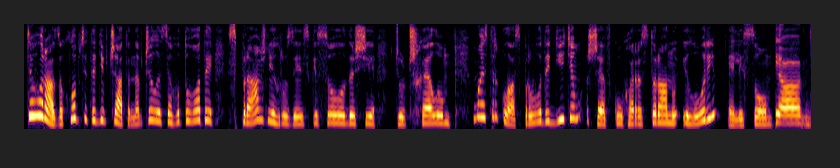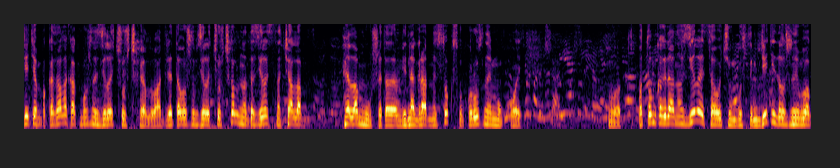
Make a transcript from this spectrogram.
Цього разу хлопці та дівчата навчилися готувати справжні грузинські солодощі – чурчхелу. Майстер-клас проводить дітям шеф-кухар ресторану Ілорі Елісо. Я детям показала, как можно сделать чурчхелу. А для того, чтобы сделать чурчхелу, надо сделать сначала хеламуш. Это виноградный сок с кукурузной мукой. Вот. Потом, когда оно сделается очень густым, дети должны его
